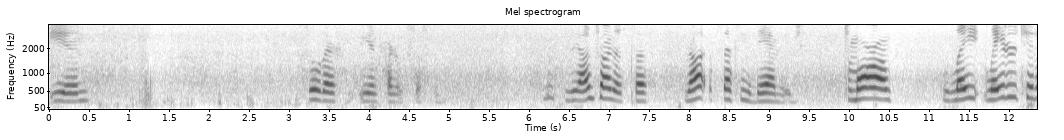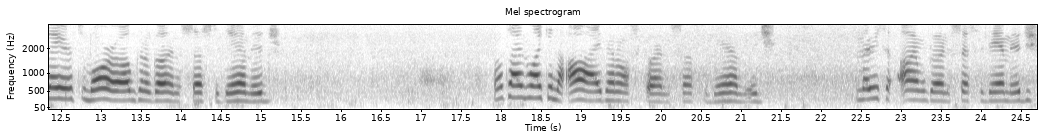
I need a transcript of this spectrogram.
Ian. Still there from Ian trying to assess them. Yeah, I'm trying to assess, not assessing the damage. Tomorrow, late later today or tomorrow, I'm gonna go ahead and assess the damage. I'm like in the eye, then I'll go ahead and assess the damage. And an eye, I'm going to assess the damage.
